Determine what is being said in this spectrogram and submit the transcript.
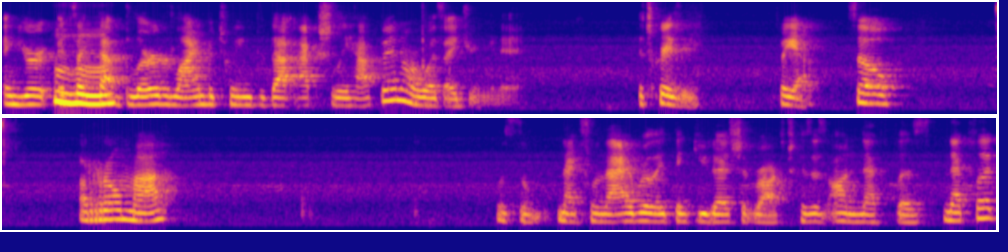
And you're, it's Mhm. like that blurred line between did that actually happen or was I dreaming it? It's crazy. But yeah, so Roma was the next one that I really think you guys should watch because it's on Netflix. Netflix,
